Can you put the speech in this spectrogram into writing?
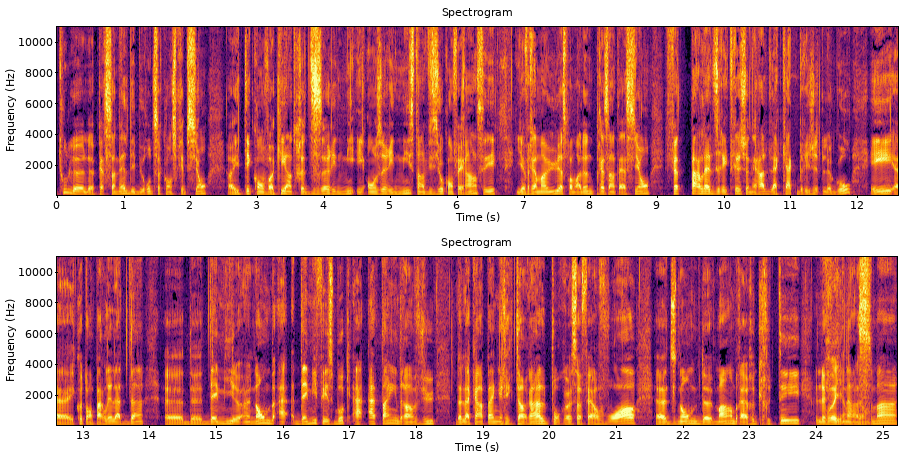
tout le, le personnel des bureaux de circonscription a été convoqué entre 10h30 et 11h30, c'est en visioconférence, et il y a vraiment eu à ce moment-là une présentation faite par la directrice générale de la CAC, Brigitte Legault, et euh, écoute, on parlait là-dedans euh, d'amis, un nombre d'amis Facebook à atteindre en vue de la campagne électorale pour euh, se faire voir, euh, du nombre de membres à recruter, le Voyons financement,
